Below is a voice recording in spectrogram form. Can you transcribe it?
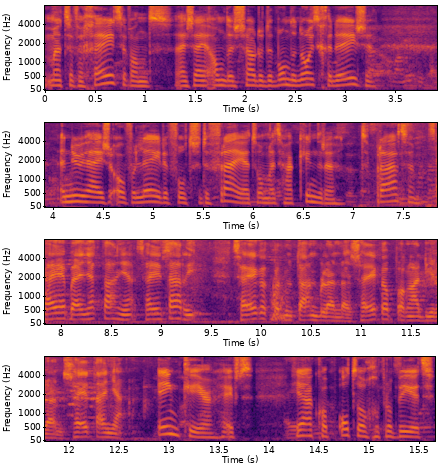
maar te vergeten. Want hij zei anders zouden de wonden nooit genezen. En nu hij is overleden voelt ze de vrijheid om met haar kinderen te praten. Saya banyak tanya, saya tarik. Saya ke kedutaan Belanda, saya ke pengadilan, saya tanya. Eén keer heeft Jacob Otto geprobeerd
